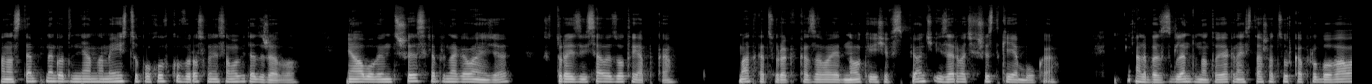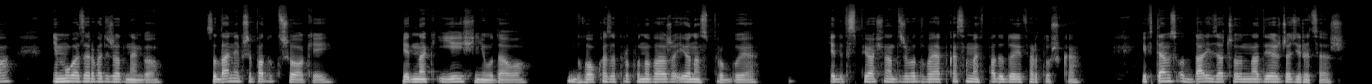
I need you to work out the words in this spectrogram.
a następnego dnia na miejscu pochówku wyrosło niesamowite drzewo. Miało bowiem trzy srebrne gałęzie, z której zwisały złote jabłka. Matka córek kazała jednookiej się wspiąć i zerwać wszystkie jabłka. Ale bez względu na to, jak najstarsza córka próbowała, nie mogła zerwać żadnego. Zadanie przypadło trzyokiej. Jednak i jej się nie udało. Dwuoka zaproponowała, że i ona spróbuje. Kiedy wspięła się na drzewo, dwa jabłka same wpadły do jej fartuszka. I wtem z oddali zaczął nadjeżdżać rycerz.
